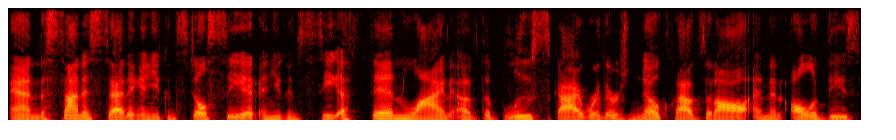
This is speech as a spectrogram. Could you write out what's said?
and the sun is setting and you can still see it and you can see a thin line of the blue sky where there's no clouds at all and then all of these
